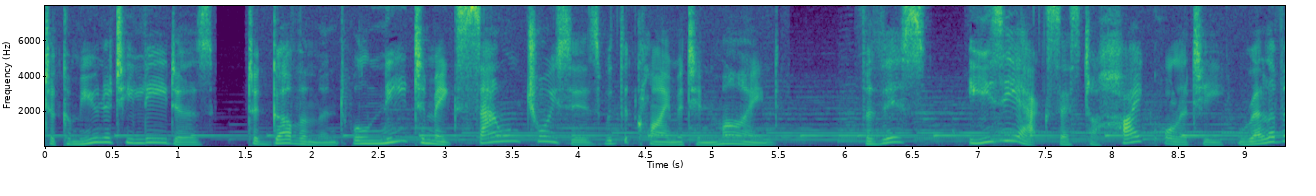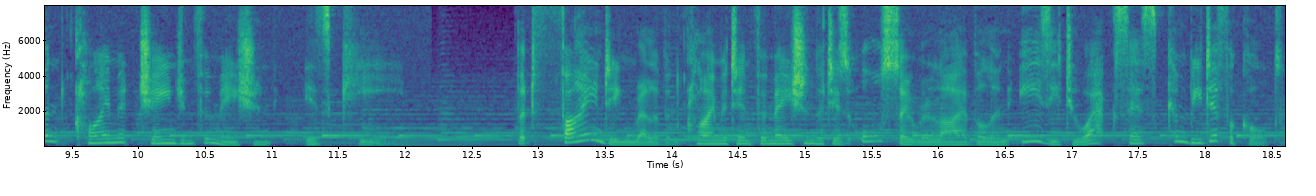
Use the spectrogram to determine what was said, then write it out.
to community leaders to government, will need to make sound choices with the climate in mind. For this, easy access to high-quality, relevant climate change information is key. But finding relevant climate information that is also reliable and easy to access can be difficult.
